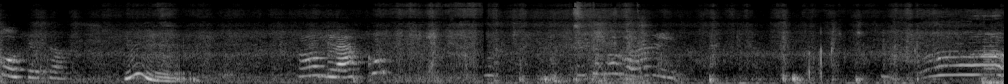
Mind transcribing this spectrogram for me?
কোট এটা হুম হয়নি আহ!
